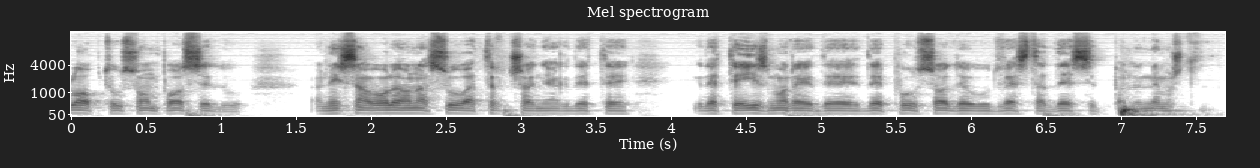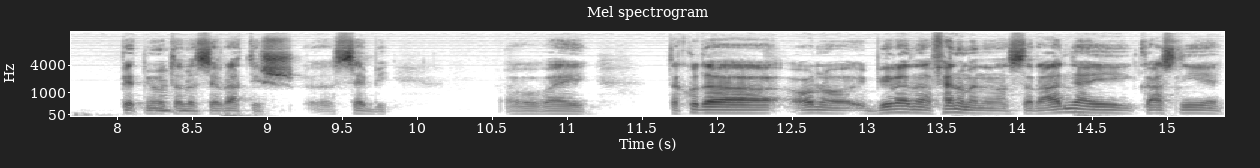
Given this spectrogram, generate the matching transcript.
loptu u svom posjedu. Nisam voleo ona suva trčanja gde te, gde te izmore, gde, gde puls ode u 210, pa ne, ne možeš pet minuta da se vratiš uh, sebi. Ovaj, tako da, ono, bila je jedna fenomenalna saradnja i kasnije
